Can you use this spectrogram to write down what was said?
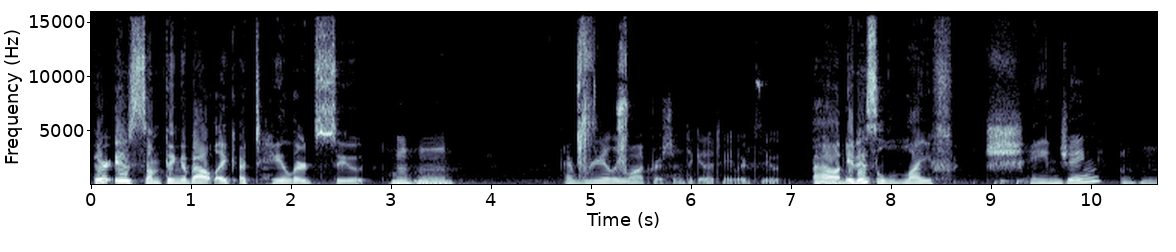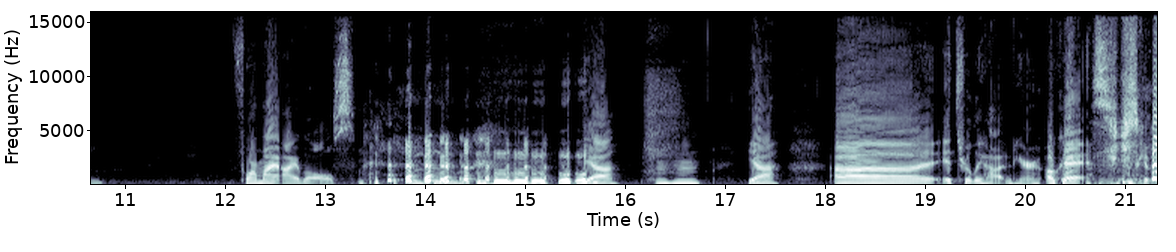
there is something about like a tailored suit. I really want Christian to get a tailored suit. Uh, it is life changing for my eyeballs. yeah. Mm-hmm. Yeah. Uh, it's really hot in here. Okay. Just kidding.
